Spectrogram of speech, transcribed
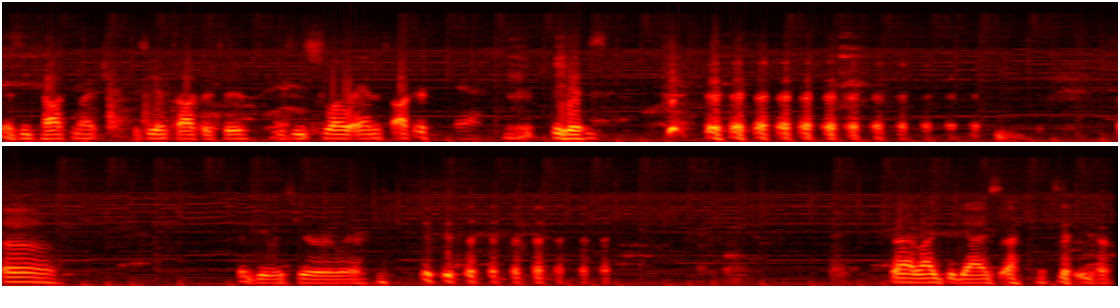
Does he talk much? Is he a talker too? Is he slow and a talker? Yeah. he is. oh, think he was here earlier. I like the guys. so, you know,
